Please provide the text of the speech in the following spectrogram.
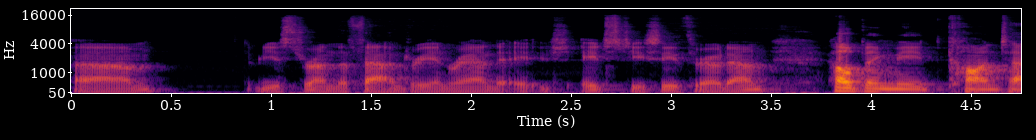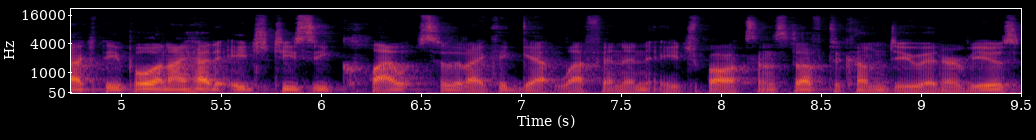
Um, used to run the Foundry and ran H- HTC Throwdown, helping me contact people. And I had HTC clout so that I could get Leffen and HBox and stuff to come do interviews.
